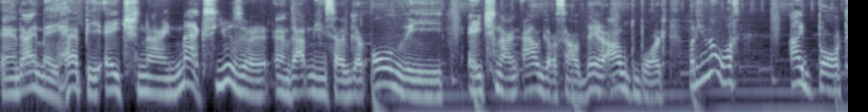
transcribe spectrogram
And I'm a happy H9 Max user, and that means I've got all the H9 algos out there outboard. But you know what? I bought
